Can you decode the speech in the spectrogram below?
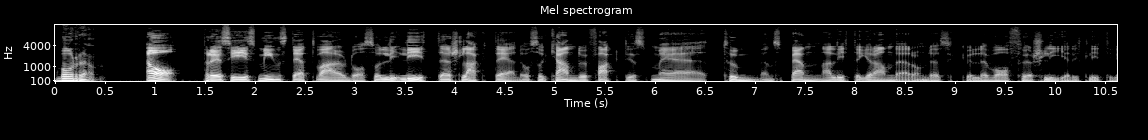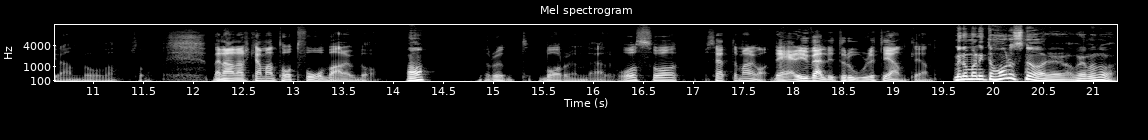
borren. Ja, precis. Minst ett varv då. Så li lite slakt är det. Och så kan du faktiskt med tummen spänna lite grann där om det skulle vara för slirigt lite grann. Då, va? Så. Men annars kan man ta två varv då. Ja. Runt borren där. Och så sätter man igång. Det här är ju väldigt roligt egentligen. Men om man inte har något snöre då, vad gör man då?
